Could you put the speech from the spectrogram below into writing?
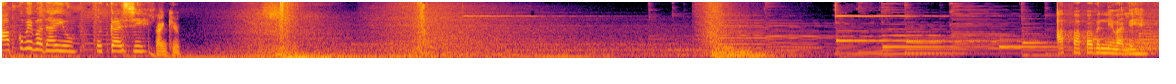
आपको भी बधाई हो उत्कर्ष जी। थैंक यू आप पापा बनने वाले हैं।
